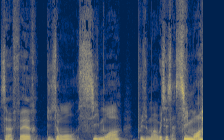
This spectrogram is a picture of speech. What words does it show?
ça va faire, disons, six mois, plus ou moins, oui c'est ça, six mois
